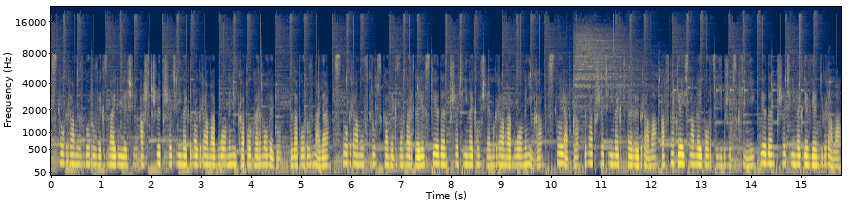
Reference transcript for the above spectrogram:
W 100 gramów borówek znajduje się aż 3,2 grama błonnika pokarmowego. Dla porównania, 100 gramów truskawek zawarte jest 1,8 grama błonnika, 100 jabłka 2,4 grama, a w takiej samej porcji brzoskwini 1,9 grama.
